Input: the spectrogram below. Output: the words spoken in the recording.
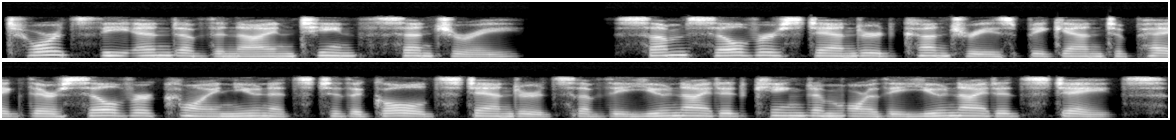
Towards the end of the 19th century, some silver standard countries began to peg their silver coin units to the gold standards of the United Kingdom or the United States.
